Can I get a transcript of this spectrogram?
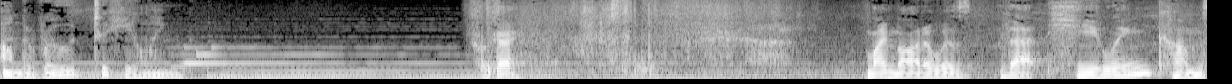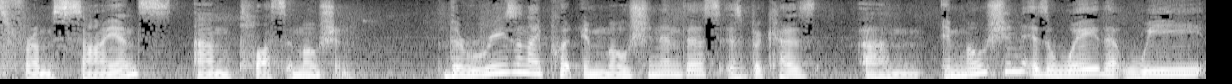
on the road to healing. Okay. My motto is that healing comes from science um, plus emotion. The reason I put emotion in this is because um, emotion is a way that we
